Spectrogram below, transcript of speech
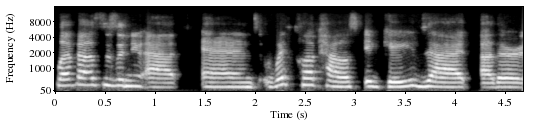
Clubhouse is a new app and with Clubhouse, it gave that other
